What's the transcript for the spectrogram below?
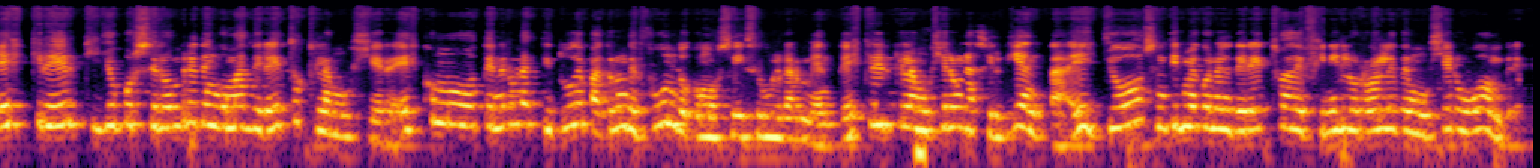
es creer que yo por ser hombre tengo más derechos que la mujer. Es como tener una actitud de patrón de fondo, como se dice vulgarmente. Es creer que la mujer es una sirvienta. Es yo sentirme con el derecho a definir los roles de mujer u hombre.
